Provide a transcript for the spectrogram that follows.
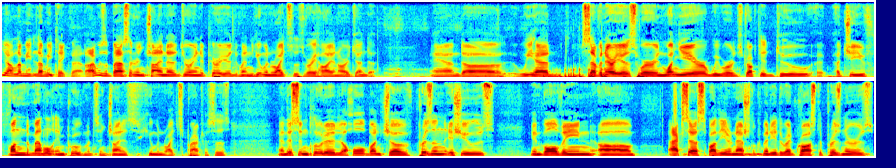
Yeah, let me let me take that. I was ambassador in China during a period when human rights was very high on our agenda, and uh, we had seven areas where, in one year, we were instructed to uh, achieve fundamental improvements in China's human rights practices, and this included a whole bunch of prison issues involving uh, access by the International Committee of the Red Cross to prisoners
